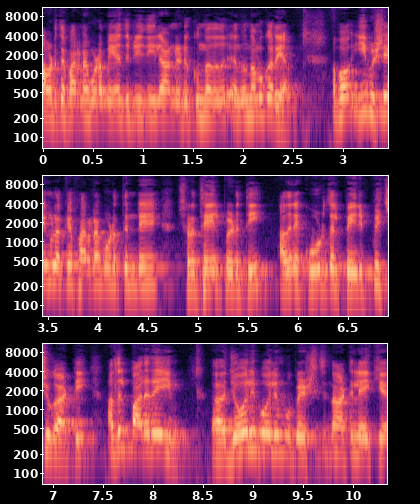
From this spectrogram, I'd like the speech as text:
അവിടുത്തെ ഭരണകൂടം ഏത് രീതിയിലാണ് എടുക്കുന്നത് എന്ന് നമുക്കറിയാം. അപ്പോൾ ഈ വിഷയങ്ങളൊക്കെ ഭരണകൂടത്തിന്റെ ശ്രദ്ധയിൽപ്പെടുത്തി അതിനെ കൂടുതൽ പെരുപ്പിച്ചു കാട്ടി അതിൽ പലരെയും ജോലി പോലും ഉപേക്ഷിച്ച് നാട്ടിലേക്ക്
